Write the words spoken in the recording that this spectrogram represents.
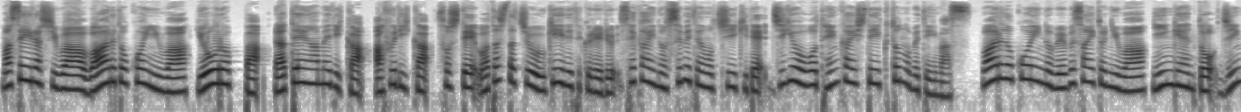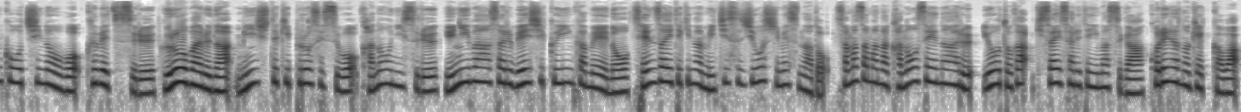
マセイラ氏はワールドコインはヨーロッパ、ラテンアメリカ、アフリカ、そして私たちを受け入れてくれる世界のすべての地域で事業を展開していくと述べています。ワールドコインのウェブサイトには人間と人工知能を区別するグローバルな民主的プロセスを可能にするユニバーサルベーシックインカムへの潜在的な道筋を示すなど様々な可能性のある用途が記載されていますが、これらの結果は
